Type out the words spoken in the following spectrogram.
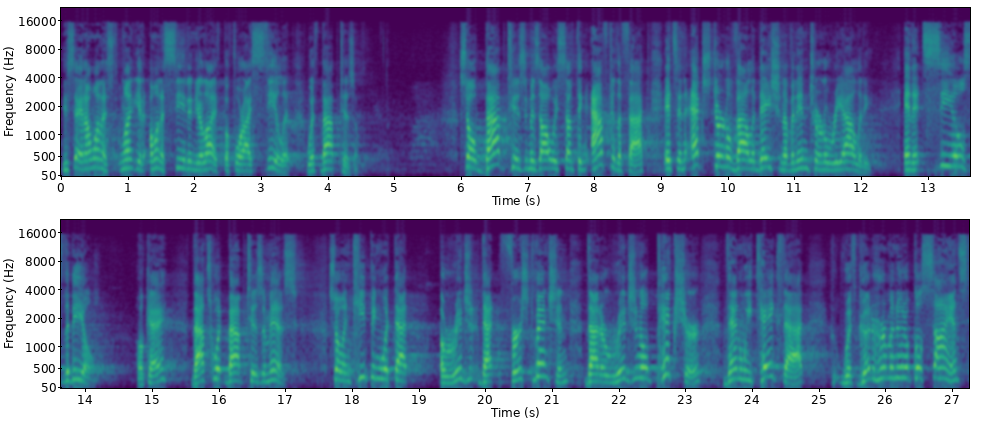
He's saying, I want to, want you to, I want to see it in your life before I seal it with baptism. So, baptism is always something after the fact. It's an external validation of an internal reality, and it seals the deal. Okay? That's what baptism is. So, in keeping with that origin, that first mention, that original picture, then we take that with good hermeneutical science,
